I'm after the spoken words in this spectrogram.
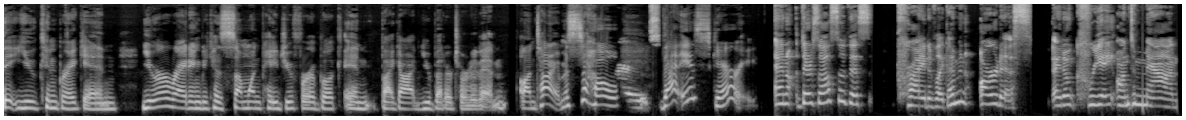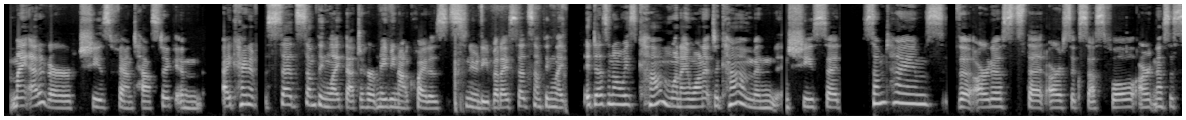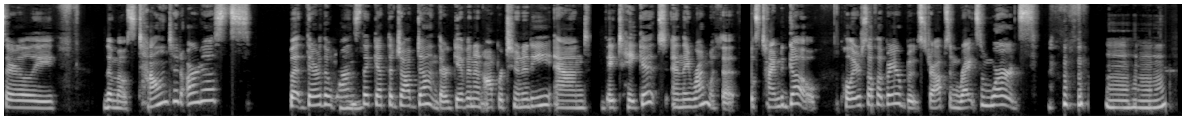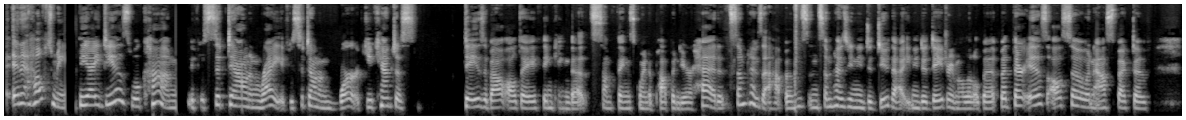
that you can break in. You're writing because someone paid you for a book, and by God, you better turn it in on time. So right. that is scary. And there's also this pride of like, I'm an artist. I don't create on demand. My editor, she's fantastic and I kind of said something like that to her, maybe not quite as snooty, but I said something like, It doesn't always come when I want it to come. And she said, Sometimes the artists that are successful aren't necessarily the most talented artists, but they're the mm-hmm. ones that get the job done. They're given an opportunity and they take it and they run with it. It's time to go. Pull yourself up by your bootstraps and write some words. mm-hmm. And it helped me. The ideas will come if you sit down and write, if you sit down and work, you can't just days about all day thinking that something's going to pop into your head. And sometimes that happens, and sometimes you need to do that. You need to daydream a little bit. But there is also an aspect of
